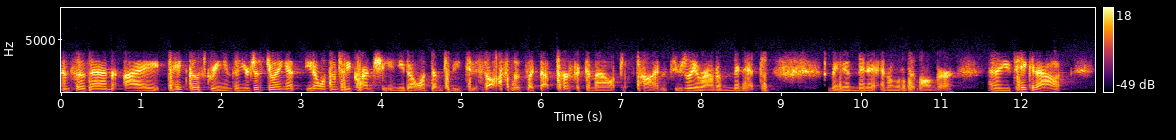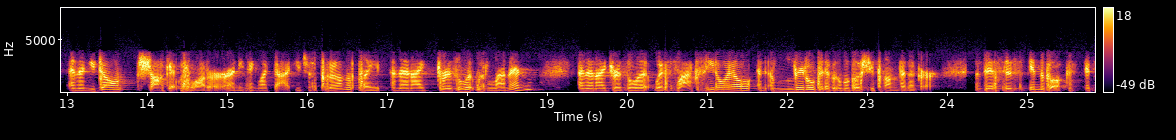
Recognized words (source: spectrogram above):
And so then I take those greens, and you're just doing it. You don't want them to be crunchy, and you don't want them to be too soft. So it's like that perfect amount of time. It's usually around a minute, maybe a minute and a little bit longer. And then you take it out, and then you don't shock it with water or anything like that. You just put it on the plate, and then I drizzle it with lemon, and then I drizzle it with flaxseed oil and a little bit of umeboshi plum vinegar. This is in the book. It's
